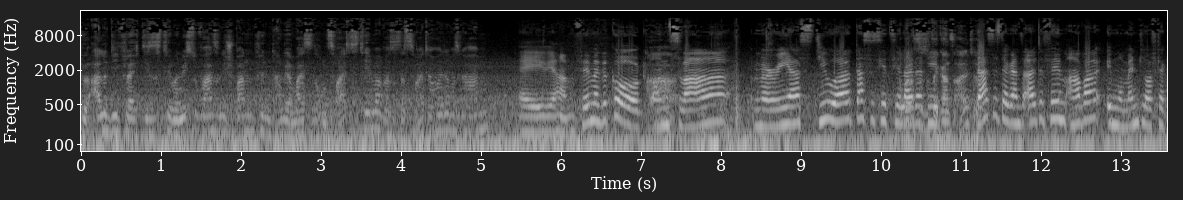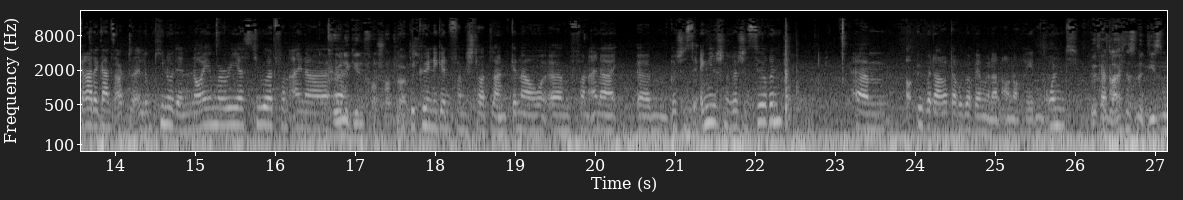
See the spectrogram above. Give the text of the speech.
Für alle, die vielleicht dieses Thema nicht so wahnsinnig spannend finden, haben wir meistens noch ein zweites Thema. Was ist das zweite heute, was wir haben? Hey, wir haben Filme geguckt Ah. und zwar Maria Stewart. Das ist jetzt hier Aber das leider ist die. der ganz alte. Das ist der ganz alte Film, aber im Moment läuft er gerade ganz aktuell im Kino der neue Maria Stewart von einer Königin von Schottland. Äh, die Königin von Schottland, genau, ähm, von einer ähm, Regisseur, englischen Regisseurin. Ähm, über, dar- darüber werden wir dann auch noch reden. Und Wir vergleichen es mit diesem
